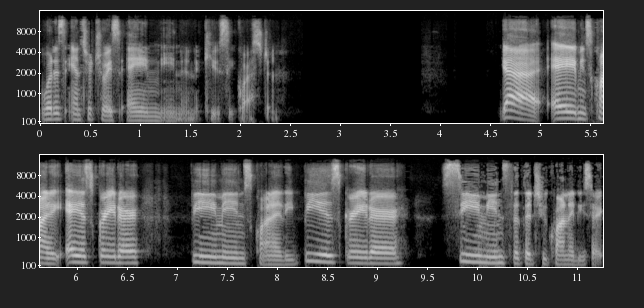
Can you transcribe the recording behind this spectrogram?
What does answer choice A mean in a QC question? Yeah, A means quantity A is greater, B means quantity B is greater, C means that the two quantities are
